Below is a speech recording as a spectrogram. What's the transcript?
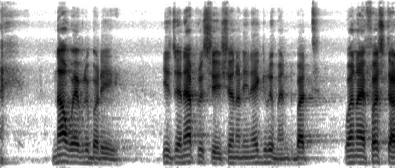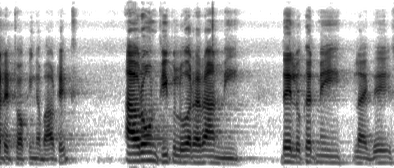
now everybody is in appreciation and in agreement, but when I first started talking about it, our own people who are around me they look at me like this,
